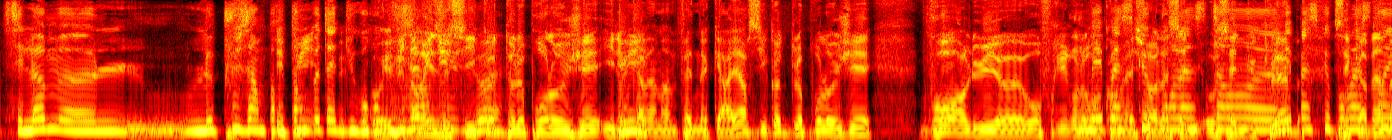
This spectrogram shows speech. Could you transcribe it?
c'est l'homme euh, le plus important peut-être du groupe. Oui, Vis-à-vis du- s'il ouais. compte le prolonger, il est Oui. quand même en fin de carrière. S'il compte le prolonger, voire lui euh, offrir une mais parce que reconversion à la pour scène- au sein du euh, club, mais parce que pour l'instant, même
